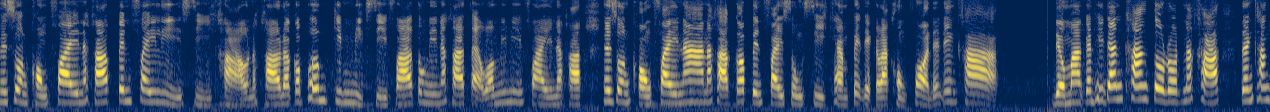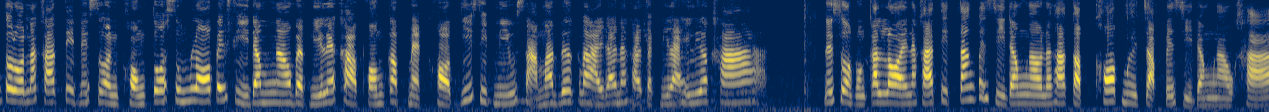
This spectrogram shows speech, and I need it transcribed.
ในส่วนของไฟนะคะ เป็นไฟหลีสีขาวนะคะ แล้วก็เพิ่มกิมมิคสีฟ้าตรงนี้นะคะ แต่ว่าไม่มีไฟนะคะ ในส่วนของไฟหน้านะคะ ก็เป็นไฟทรงสีแคมเป็นเอกลักษณ์ของฟอร์ดนั่นเองค่ะเดี๋ยวมากันที่ด้านข้างตัวรถนะคะ ด้านข้างตัวรถนะคะ ติดในส่วนของตัวซุ้มล้อเป็นสีดำเงาแบบนี้เลยค่ะ พร้อมกับแม็กขอบ 20 นิ้ว สามารถเลือกลายได้นะคะ จากดีลายให้เลือกค่ะ ในส่วนของกันลอยนะคะ ติดตั้งเป็นสีดำเงานะคะ กับครอบมือจับเป็นสีดำเงาค่ะ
